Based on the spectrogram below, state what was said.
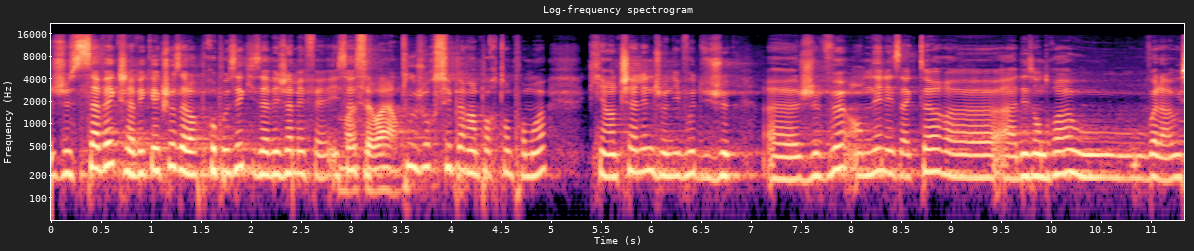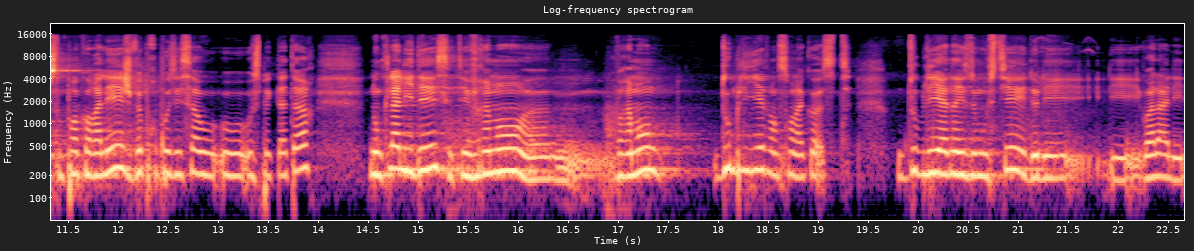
je savais que j'avais quelque chose à leur proposer qu'ils n'avaient jamais fait. Et ça, c'est hein. toujours super important pour moi, qu'il y ait un challenge au niveau du jeu. Euh, je veux emmener les acteurs euh, à des endroits où, voilà, où ils ne sont pas encore allés. Je veux proposer ça aux, spectateurs. Donc là, l'idée, c'était vraiment, euh, vraiment d'oublier Vincent Lacoste, d'oublier Anaïs de Moustier et de les, voilà, les,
